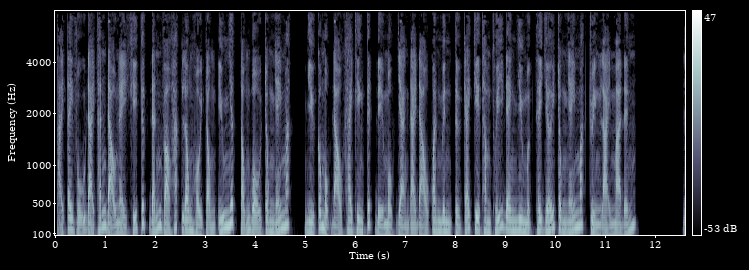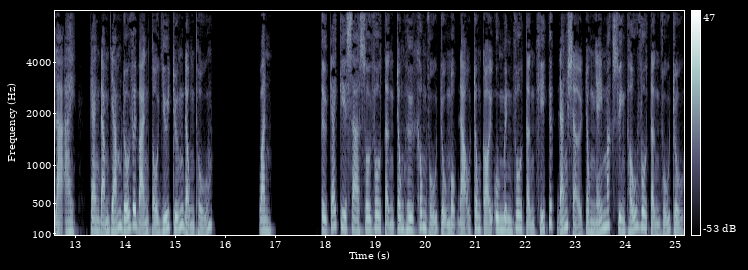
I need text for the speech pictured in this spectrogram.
Tại Tây Vũ Đại Thánh đạo này khí tức đánh vào hắc long hội trọng yếu nhất tổng bộ trong nháy mắt, như có một đạo khai thiên tích địa một dạng đại đạo oanh minh từ cái kia thâm thúy đen như mực thế giới trong nháy mắt truyền lại mà đến. Là ai, can đảm dám đối với bản tổ dưới trướng động thủ? Oanh! Từ cái kia xa xôi vô tận trong hư không vũ trụ một đạo trong cõi u minh vô tận khí tức đáng sợ trong nháy mắt xuyên thấu vô tận vũ trụ,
